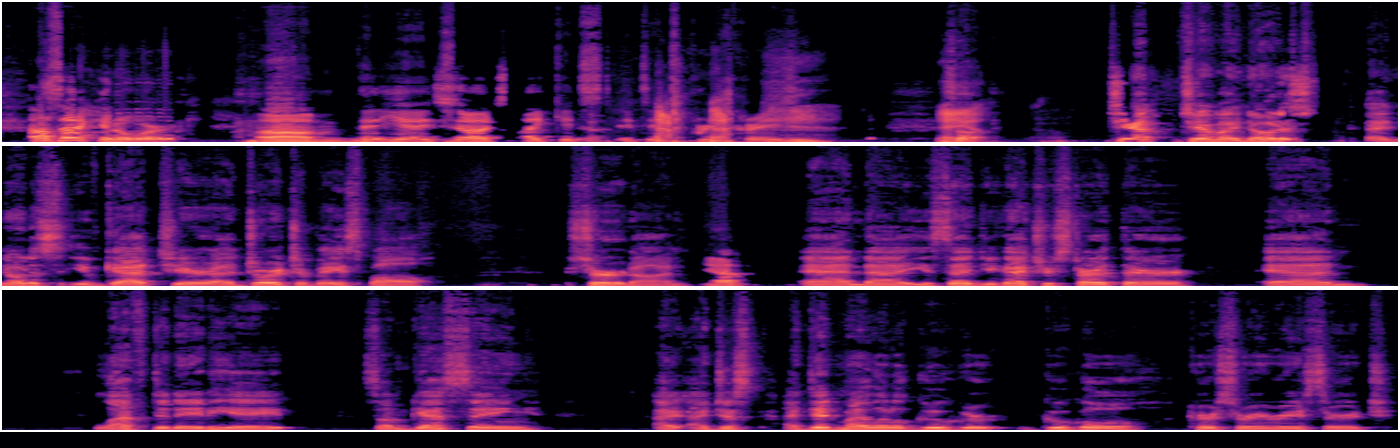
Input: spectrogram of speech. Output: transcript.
how's that going to work? Um, yeah, so it's like it's it's, it's pretty crazy. Hey, So- Jim, Jim, I noticed. I noticed that you've got your uh, Georgia baseball shirt on. Yep. And uh, you said you got your start there and left in '88. So I'm guessing. I, I just I did my little Google Google cursory research.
